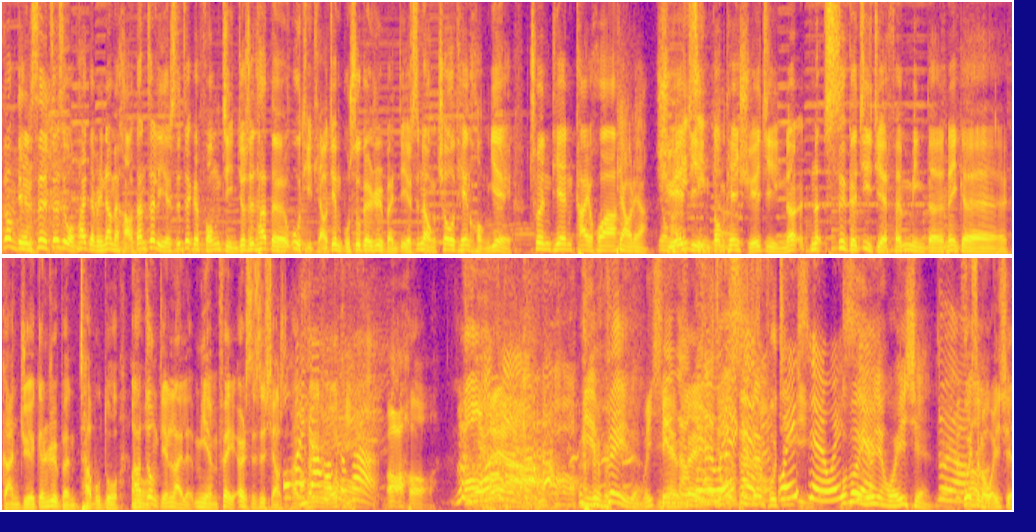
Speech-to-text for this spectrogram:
重点是，这是我拍的没那么好，但这里也是这个风景，就是它的物体条件不输给日本，也是那种秋天红叶，春天开花，漂亮，雪景，冬天雪景，那那四个季节分明的那个感觉跟日本差不多啊。重点来了，免费二十四小时，还可以裸体哦。哦，免费的，免费，危险，危险，危险，会不会有点危险？对啊，为什么危险？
